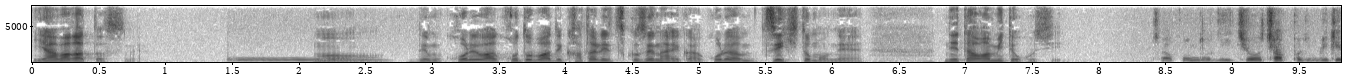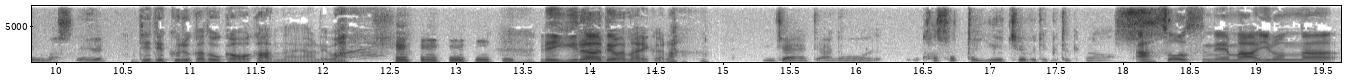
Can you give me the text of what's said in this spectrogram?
やばかったっすね。おうーん。でもこれは言葉で語り尽くせないから、これはぜひともね、ネタは見てほしい。じゃあ今度日曜チャップリン見てみますね。出てくるかどうかわかんない、あれは。レギュラーではないから。じゃあ、あの、こそっと YouTube で見ときます。あ、そうですね。まあ、いろんな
